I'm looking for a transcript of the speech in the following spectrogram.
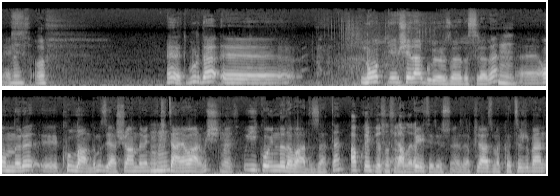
Neyse. Neyse of. Evet burada eee Note diye bir şeyler buluyoruz arada sırada. Hı. Eee, onları eee, kullandığımız yer. Şu anda benim Hı hı. iki tane varmış. Evet. Bu ilk oyunda da vardı zaten. Upgrade diyorsun silahlara. Upgrade ediyorsun. mesela. Plazma cutter. Ben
